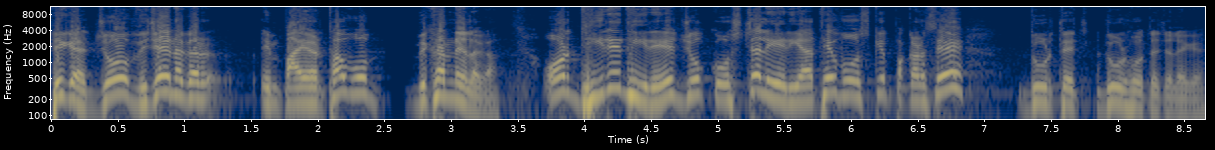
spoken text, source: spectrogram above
ठीक है, जो विजयनगर इंपायर था, वो बिखरने लगा। और धीरे धीरे जो कोस्टल एरिया थे, वो उसके पकड़ से दूर दूर होते चले गए।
